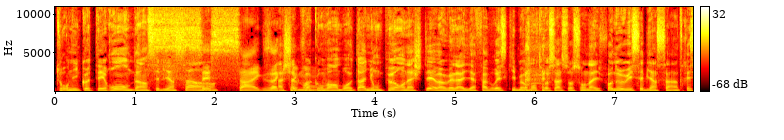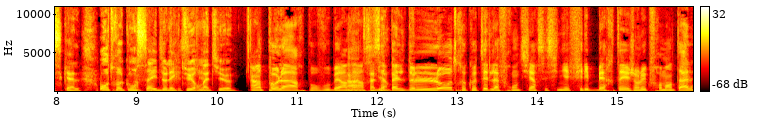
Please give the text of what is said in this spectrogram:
tournicotées rondes, hein, c'est bien ça. C'est hein. ça, exactement. À chaque fois qu'on va en Bretagne, on peut en acheter. Ah voilà, il y a Fabrice qui me montre ça sur son iPhone. Oui, c'est bien ça, un triskel. Autre conseil de lecture. Mathieu. Un polar pour vous Bernard. Ah, Ça s'appelle De l'autre côté de la frontière. C'est signé Philippe Berthet et Jean-Luc Fromental.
